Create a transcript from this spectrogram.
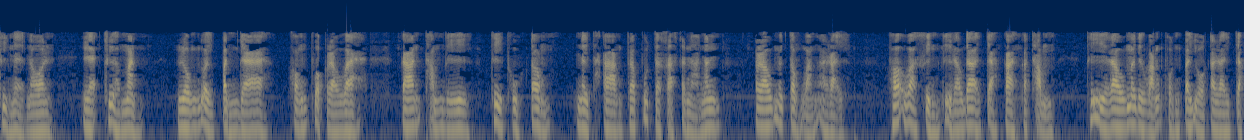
ที่แน่นอน และเชื่อมั่น ลงด้วยปัญญาของพวกเราว่า การทำดีที่ถูกต้องในทางพระพุทธศาสนานั้น เราไม่ต้องหวังอะไร เพราะว่าสิ่งที่เราได้จากการกระทำที่เราไม่ได้หวังผลประโยชน์อะไรจาก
